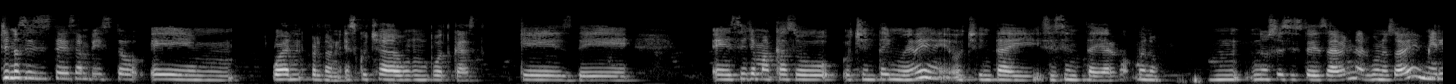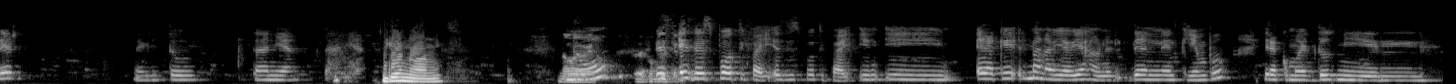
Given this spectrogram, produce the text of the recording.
Yo no sé si ustedes han visto, eh, perdón, he escuchado un podcast que es de, eh, se llama Caso 89, 80 y 60 y algo. Bueno, Mm, no sé si ustedes saben, ¿alguno sabe? Miller, Negrito, Tania. Yo no, Amix. No, es, de Spotify, es de Spotify. Y, era que el man había viajado en el, tiempo, era como el 2000,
